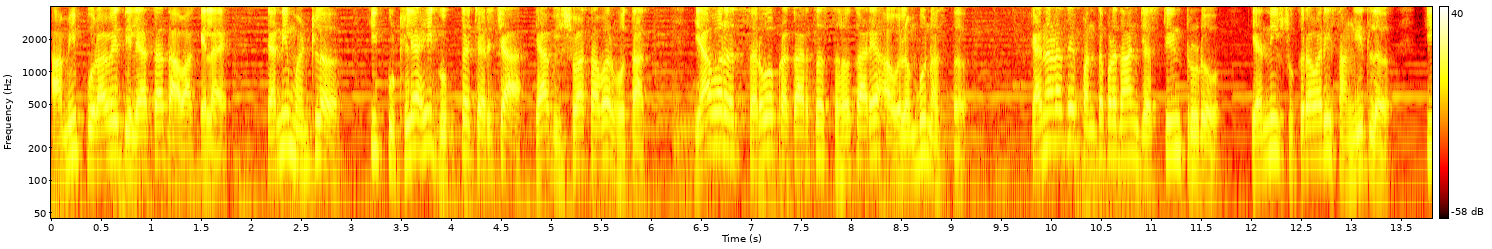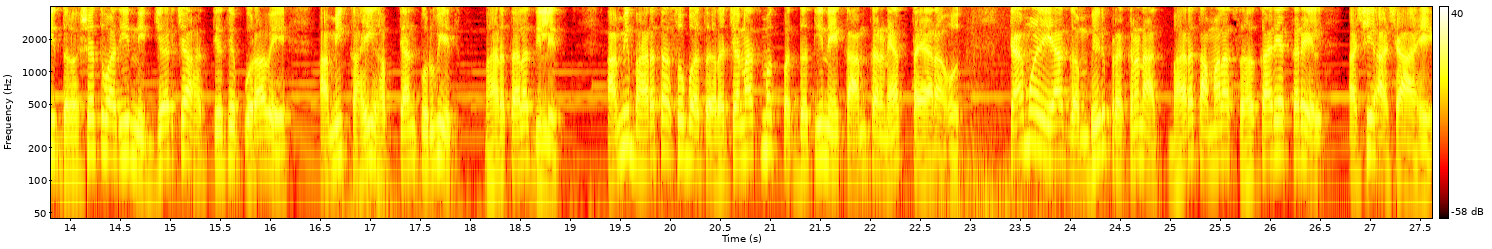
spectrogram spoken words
आम्ही पुरावे दिल्याचा दावा केलाय. त्यांनी म्हटलं की कुठल्याही गुप्त चर्चा ह्या विश्वासावर होतात. यावरच सर्व प्रकारचं सहकार्य अवलंबून असतं. कॅनडाचे पंतप्रधान जस्टिन ट्रुडो यांनी शुक्रवारी सांगितलं की दहशतवादी निज्जरच्या हत्येचे पुरावे आम्ही काही हप्त्यांपूर्वीच भारताला दिलेत. आम्ही भारतासोबत रचनात्मक पद्धतीने काम करण्यास तयार आहोत. त्यामुळे या गंभीर प्रकरणात भारत आम्हाला सहकार्य करेल अशी आशा आहे.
